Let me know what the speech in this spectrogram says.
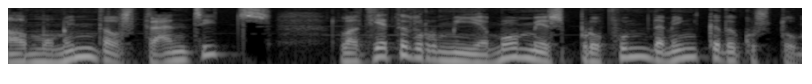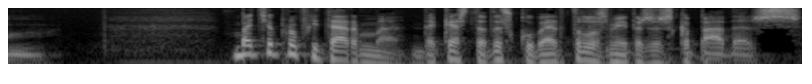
Al moment dels trànsits, la tieta dormia molt més profundament que de costum. Vaig aprofitar-me d'aquesta descoberta a les meves escapades.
